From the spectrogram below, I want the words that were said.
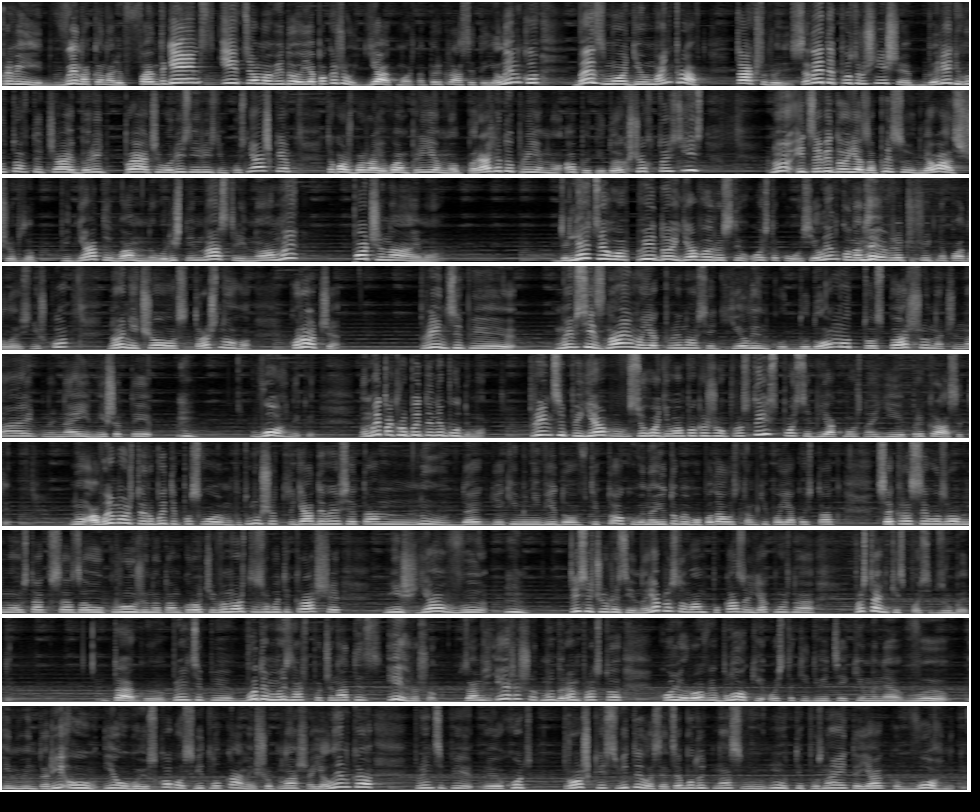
привіт! Ви на каналі Fant Games і в цьому відео я покажу, як можна прикрасити ялинку без модів Майнкрафт. Так що, друзі, сідайте позручніше, беріть, готовте чай, беріть печиво, різні різні вкусняшки. Також бажаю вам приємного перегляду, приємного апетиту, якщо хтось їсть. Ну і це відео я записую для вас, щоб підняти вам новорічний настрій. Ну а ми починаємо. Для цього відео я виростив ось таку ось ялинку, на неї вже чуть-чуть нападало сніжку, але нічого страшного. Коротше, в принципі, ми всі знаємо, як приносять ялинку додому, то спершу починають на неї вішати вогники. Ну ми так робити не будемо. В принципі, я сьогодні вам покажу простий спосіб, як можна її прикрасити. Ну, а ви можете робити по-своєму, тому що я дивився там, ну, деякі мені відео в TikTok, на Ютубі попадалось там, типу, якось так все красиво зроблено, ось так все заокружено. Там, коротше, ви можете зробити краще, ніж я в тисячу разів. Ну я просто вам показую, як можна простенький спосіб зробити. Так, е, в принципі, будемо ми, значить, починати з іграшок. Замість іграшок ми беремо просто кольорові блоки. Ось такі, дивіться, які в мене в інвентарі. І обов'язково світлокамінь, щоб наша ялинка, в принципі, е, хоч трошки світилася. Це будуть у нас, ну, типу, знаєте, як вогники.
